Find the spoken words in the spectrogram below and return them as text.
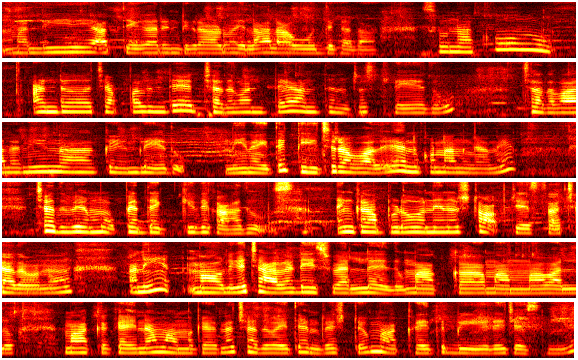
మళ్ళీ అత్తయ్య ఇంటికి రావడం ఇలా అలా అవుద్ది కదా. సో నాకు అండ్ చెప్పాలంటే చదవంటే అంత ఇంట్రెస్ట్ లేదు. చదవాలని నాకేం లేదు. నేనైతే టీచర్ అవ్వాలి అనుకున్నాను కానీ చదివేమో పెద్ద ఎక్కిది కాదు. ఇంకా అప్పుడు నేను స్టాప్ చేస్తా చదవను అని మామూలుగా చాలా డేస్ వెళ్ళలేదు. మా అక్క మా అమ్మ వాళ్ళు మా అక్కకైనా మా అమ్మకైనా చదువు అయితే ఇంట్రెస్ట్ మా అక్క అయితే బీఈడీ చేసింది.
